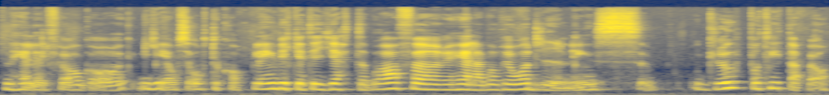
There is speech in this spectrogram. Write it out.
en hel del frågor och ge oss återkoppling vilket är jättebra för hela vår rådgivningsgrupp att titta på.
